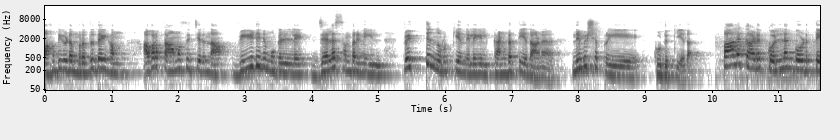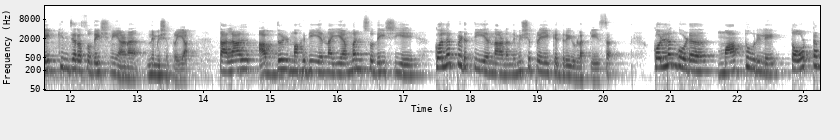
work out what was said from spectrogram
മഹദിയുടെ മൃതദേഹം അവർ താമസിച്ചിരുന്ന വീടിന് മുകളിലെ ജലസംഭരണിയിൽ വെട്ടിനുറുക്കിയ നിലയിൽ കണ്ടെത്തിയതാണ് നിമിഷപ്രിയയെ കുടുക്കിയത്. പാലക്കാട് കൊല്ലങ്കോട് തേക്കിഞ്ചിറ സ്വദേശിനിയാണ് നിമിഷപ്രിയ. തലാൽ അബ്ദുൾ മഹദി എന്ന യമൻ സ്വദേശിയെ കൊലപ്പെടുത്തി എന്നാണ് നിമിഷപ്രിയക്കെതിരെയുള്ള കേസ്. കൊല്ലങ്കോട് മാത്തൂരിലെ തോട്ടം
